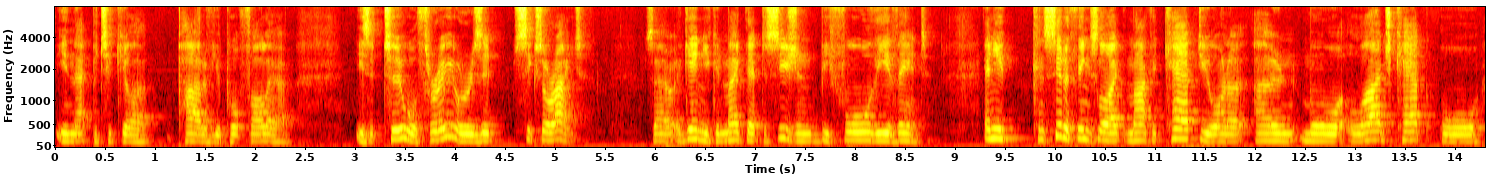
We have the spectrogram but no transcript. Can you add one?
in that particular part of your portfolio. Is it two or three, or is it six or eight? So again, you can make that decision before the event. And you consider things like market cap. Do you want to own more large cap or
